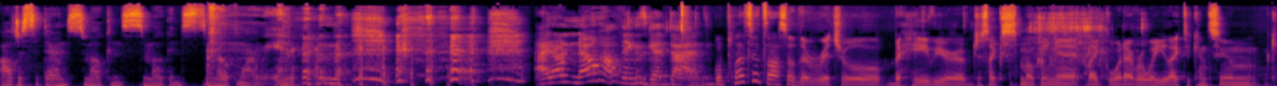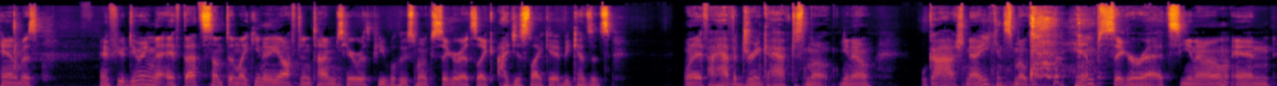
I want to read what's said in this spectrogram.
I'll just sit there and smoke and smoke and smoke more weed. I don't know how things get done. Well, plus it's also the ritual behavior of just like smoking it, like whatever way you like to consume cannabis. If you're doing that, if that's something like you know, you oftentimes hear with people who smoke cigarettes, like I just like it because it's when if I have a drink, I have to smoke. You know, well, gosh, now you can smoke hemp cigarettes. You know, and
